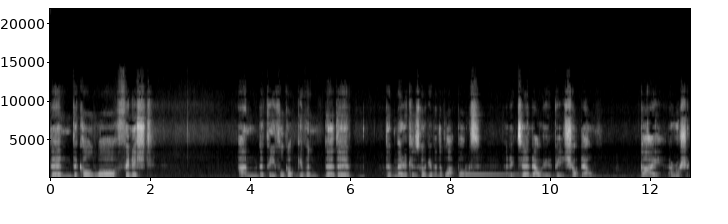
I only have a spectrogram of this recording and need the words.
Then the Cold War finished, and the people got given the the the Americans got given the black box, and it turned out it had been shot down by a Russian.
